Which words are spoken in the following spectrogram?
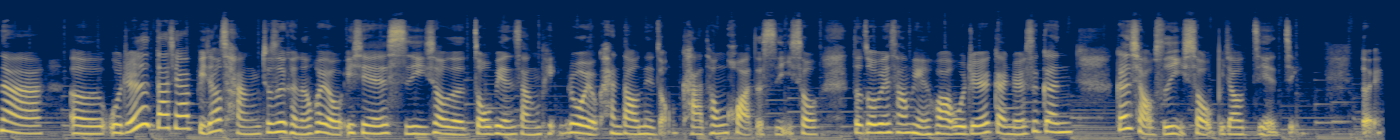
那呃，我觉得大家比较常就是可能会有一些食蚁兽的周边商品，如果有看到那种卡通化的食蚁兽的周边商品的话，我觉得感觉是跟跟小食蚁兽比较接近。对，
